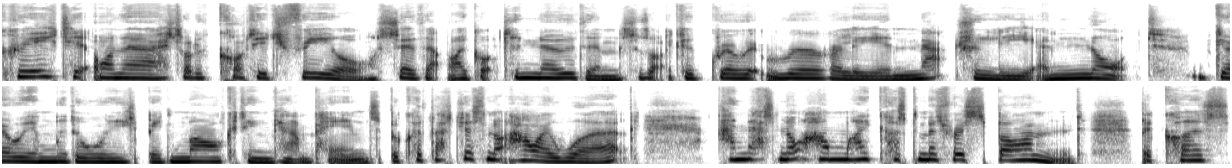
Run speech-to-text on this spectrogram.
create it on a sort of cottage feel so that I got to know them so that I could grow it rurally and naturally and not go in with all these big marketing campaigns because that's just not how I work. And that's not how my customers respond because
